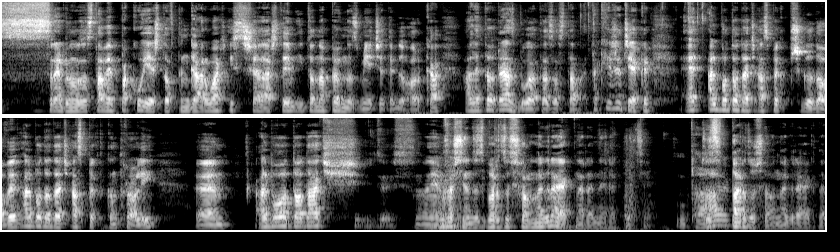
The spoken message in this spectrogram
srebrną zastawę, pakujesz to w ten garłacz i strzelasz tym i to na pewno zmiecie tego orka, ale to raz była ta zastawa. Takie rzeczy jak e, albo dodać aspekt przygodowy, albo dodać aspekt kontroli, em, albo dodać, no nie No wiem, właśnie, to jest bardzo szalona gra jak na René Raknicję. To jest Tak. bardzo szalona gra jak na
